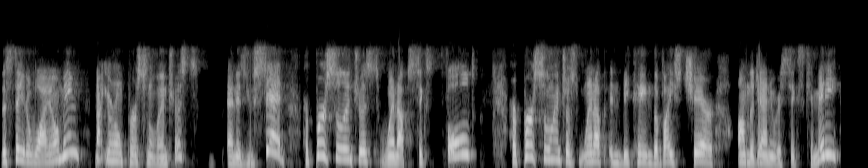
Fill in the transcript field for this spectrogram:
the state of Wyoming, not your own personal interests. And as you said, her personal interests went up sixfold. Her personal interest went up and became the vice chair on the January 6th committee.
